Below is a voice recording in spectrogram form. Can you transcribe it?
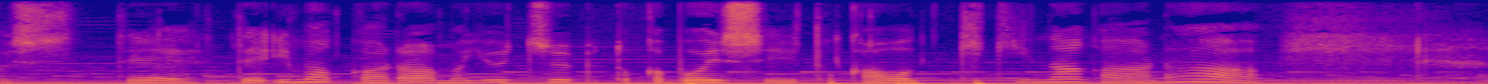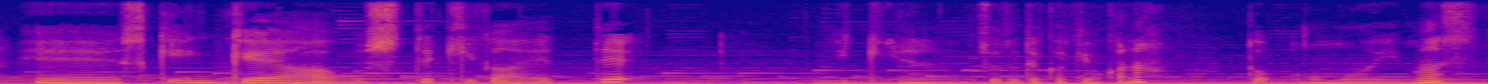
クしてで今から、まあ、YouTube とか voicy とかを聞きながら、えー、スキンケアをして着替えてちょっと出かけようかな。と思います、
